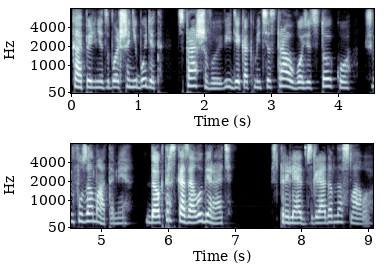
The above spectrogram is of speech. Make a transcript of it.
«Капельниц больше не будет?» Спрашиваю, видя, как медсестра увозит стойку с инфузоматами. Доктор сказал убирать. Стреляет взглядом на Славу.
